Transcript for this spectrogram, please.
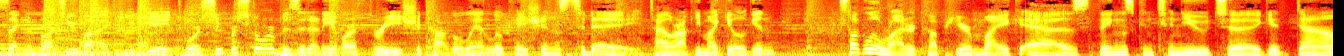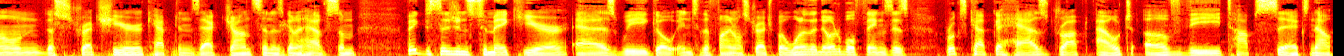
The segment brought to you by PGA Tour Superstore. Visit any of our three Chicagoland locations today. Tyler Rocky, Mike Gilligan. Let's talk a little Ryder Cup here, Mike, as things continue to get down the stretch here. Captain Zach Johnson is going to have some big decisions to make here as we go into the final stretch. But one of the notable things is Brooks Koepka has dropped out of the top six. Now,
